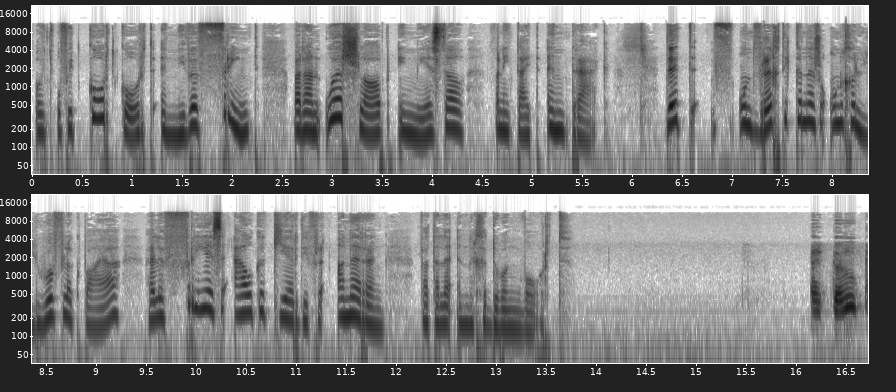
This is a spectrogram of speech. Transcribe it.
of het kort kort 'n nuwe vriend wat dan oorslaap en meestal van die tyd intrek. Dit ontwrig die kinders ongelooflik baie. Hulle vrees elke keer die verandering wat hulle ingedwing word. Ek dink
